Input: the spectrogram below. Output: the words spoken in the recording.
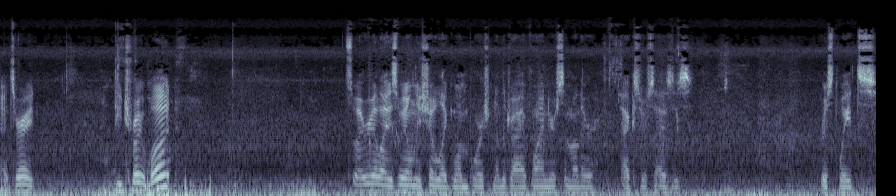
that's right. Detroit, what? So I realize we only show like one portion of the Driveline. Here's some other exercises. Wrist weights.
